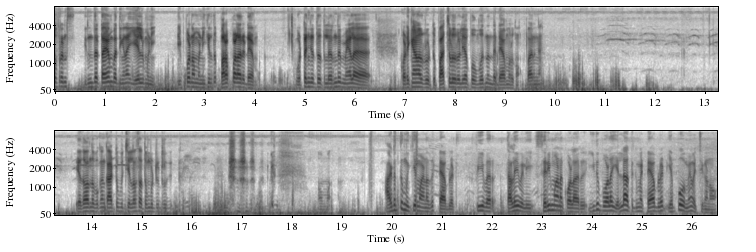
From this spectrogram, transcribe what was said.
ஹலோ ஃப்ரெண்ட்ஸ் இந்த டைம் பார்த்திங்கன்னா ஏழு மணி. இப்போ நம்ம நிற்கிறது பரப்பாளர் டேம் ஒட்டஞ்சத்திரத்துலேருந்து மேலே கொடைக்கானல் ரூட்டு பாச்சலூர் வழியாக போகும்போது இந்த டேம் இருக்கும். பாருங்கள் ஏதோ அந்த பக்கம் காட்டுப்பூச்சியெல்லாம் சத்தம் போட்டுட்ருக்கு ஆமாம் அடுத்து முக்கியமானது டேப்லெட் ஃபீவர் தலைவலி செரிமான கோளாறு இது போல் எல்லாத்துக்குமே டேப்லெட் எப்போவுமே வச்சுக்கணும்.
